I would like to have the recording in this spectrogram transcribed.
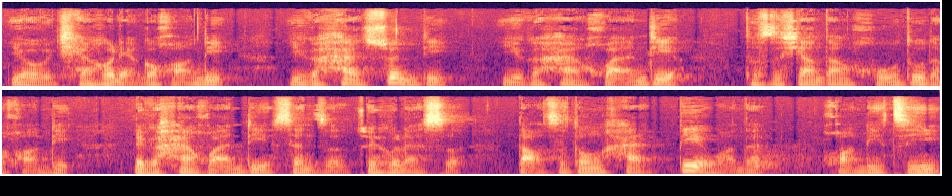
有前后两个皇帝，一个汉顺帝，一个汉桓帝，都是相当糊涂的皇帝。那个汉桓帝甚至最后呢是导致东汉灭亡的皇帝之一。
